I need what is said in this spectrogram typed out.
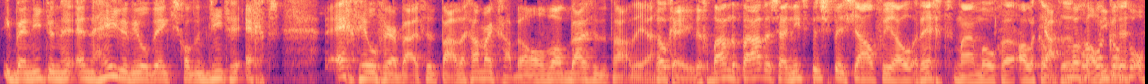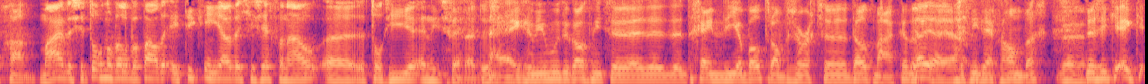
ik ben niet een, een hele wilde eethisch niet echt, echt heel ver buiten de paden gaan. Maar ik ga wel wat buiten de paden, ja. Oké, okay, de gebaande paden zijn niet speciaal voor jou recht, maar mogen alle kanten ja, mogen alle kanten opgaan. Maar er zit toch nog wel een bepaalde ethiek in jou dat je zegt van nou, uh, tot hier en niet verder. Dus... Nee, je moet ook niet uh, degene die je boterham verzorgt uh, doodmaken. Dat ja, ja, ja. is niet echt handig. Dus ik... ik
